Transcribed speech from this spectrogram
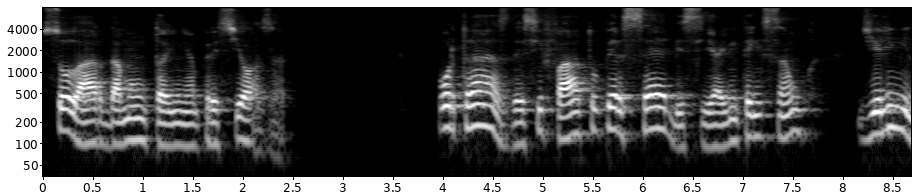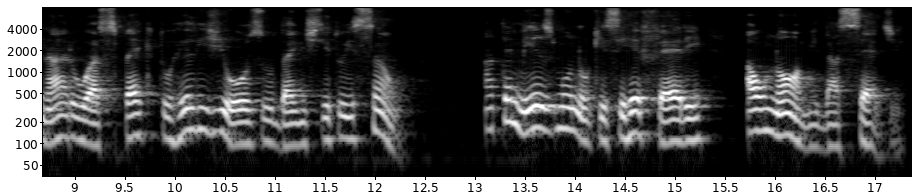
solar da Montanha Preciosa. Por trás desse fato, percebe-se a intenção de eliminar o aspecto religioso da instituição, até mesmo no que se refere ao nome da sede.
